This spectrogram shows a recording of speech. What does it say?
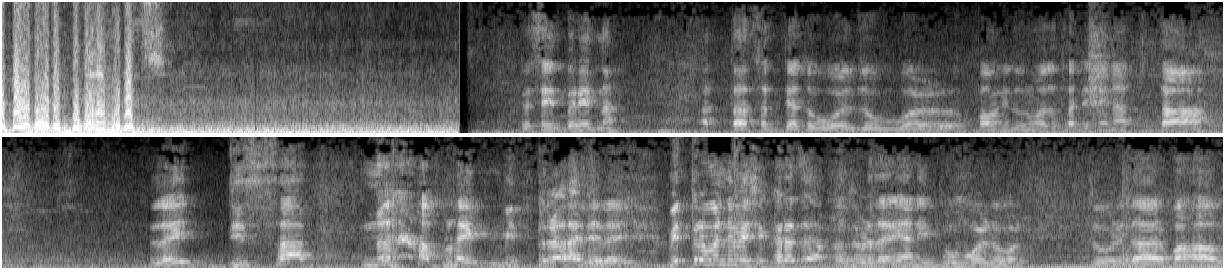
भेटूया डायरेक्ट दुकानामध्येच. कसे आहेत? बरे आहेत ना? आत्ता सध्या जवळ जवळ पावणे दोन वाजत आलेले आणि आत्ता लय दिसात न आपला एक मित्र आलेला आहे. मित्र म्हणण्यापेक्षा खरंच आहे आपला जोडदार आहे आणि तो जवळ जोडीदार भाव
